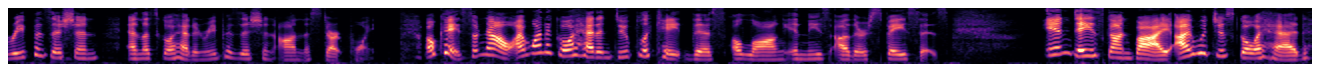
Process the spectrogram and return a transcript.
reposition, and let's go ahead and reposition on the start point. Okay, so now I want to go ahead and duplicate this along in these other spaces. In days gone by, I would just go ahead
